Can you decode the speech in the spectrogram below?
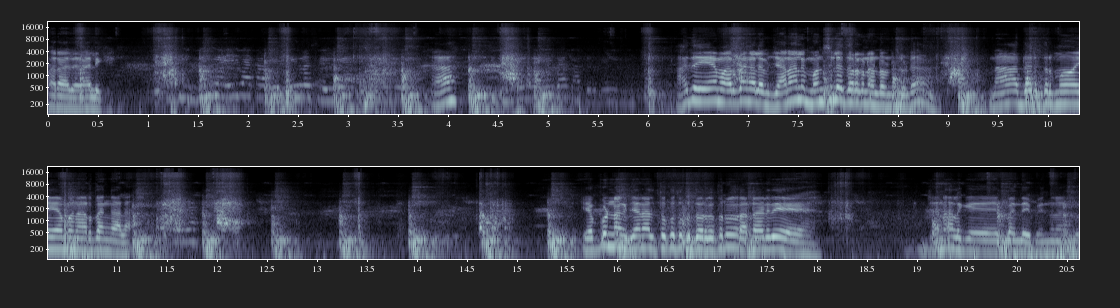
வராது வேலைக்கு. అదే ఏం అర్థం కాలే జనాలు మనుషులే దొరకనంటారు చూడ. నా దరిద్రమో ఏమని అర్థం కాలే. ఎప్పుడు నాకు జనాలు తుక్కు తుక్కు దొరుకుతారు అట్లాంటిది జనాలకి ఇబ్బంది అయిపోయింది నాకు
